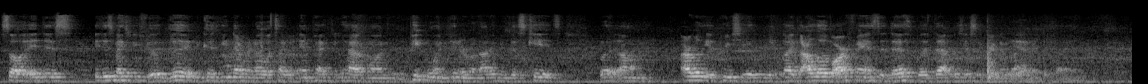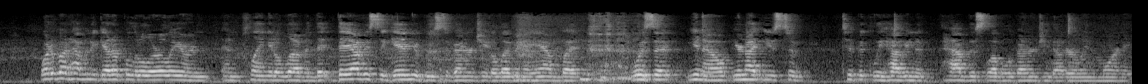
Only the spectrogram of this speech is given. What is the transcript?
So it just it just makes me feel good because you never know what type of impact you have on people in general, not even just kids. But um, I really appreciated it. Like I love our fans to death, but that was just a great environment. What about having to get up a little earlier and, and playing at 11? They, they obviously gave you a boost of energy at 11 a.m., but was it, you know, you're not used to typically having to have this level of energy that early in the morning.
